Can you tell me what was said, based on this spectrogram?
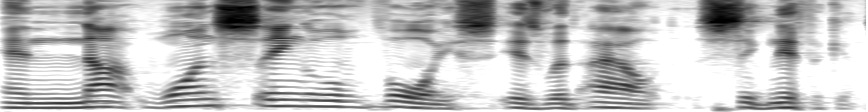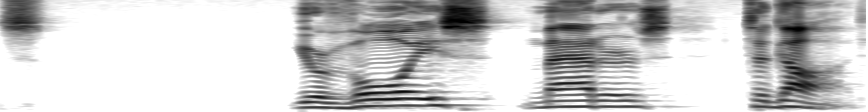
and not one single voice is without significance. Your voice matters to God.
